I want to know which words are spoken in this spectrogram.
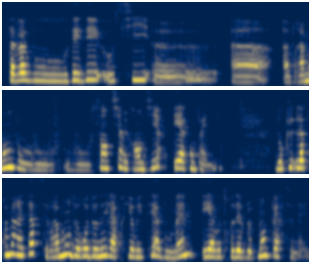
Ça va vous aider aussi à, vraiment vous, sentir grandir et accompagner. Donc la première étape, c'est vraiment de redonner la priorité à vous-même et à votre développement personnel.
